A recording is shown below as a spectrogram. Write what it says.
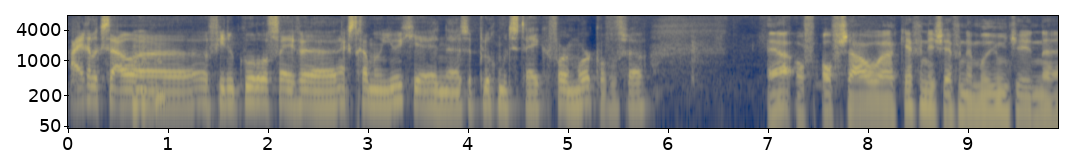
Eigenlijk zou eh Vinokourov even een extra miljoentje in eh, zijn ploeg moeten steken voor een Morkov of zo. Ja, of, of zou eh Cavendish even een miljoentje in eh,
